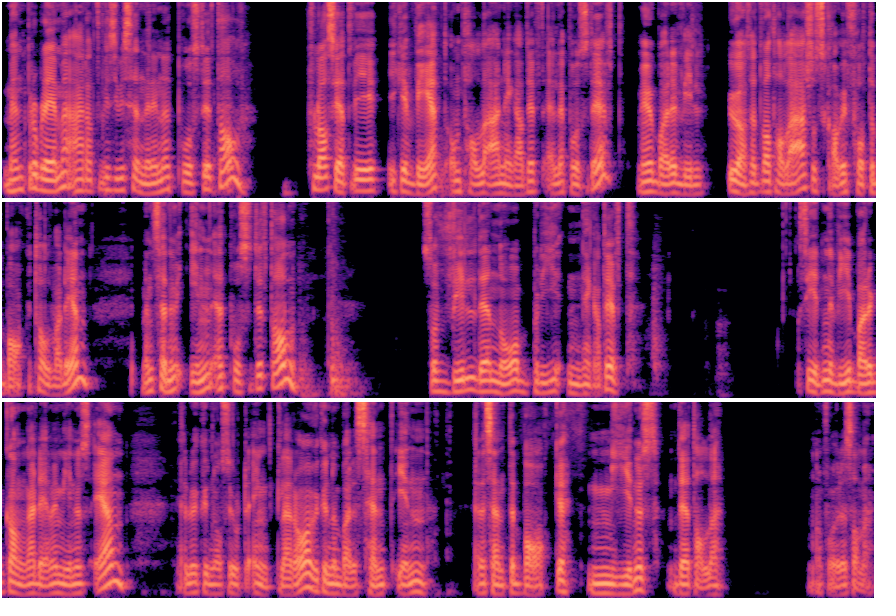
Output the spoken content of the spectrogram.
Men problemet er at hvis vi sender inn et positivt tall, for la oss si at vi ikke vet om tallet er negativt eller positivt, men vi bare vil Uansett hva tallet er, så skal vi få tilbake tallverdien. Men sender vi inn et positivt tall, så vil det nå bli negativt. Siden vi bare ganger det med minus 1, eller vi kunne også gjort det enklere også, vi kunne bare sendt inn, eller sendt tilbake minus det tallet. Nå får vi det samme.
